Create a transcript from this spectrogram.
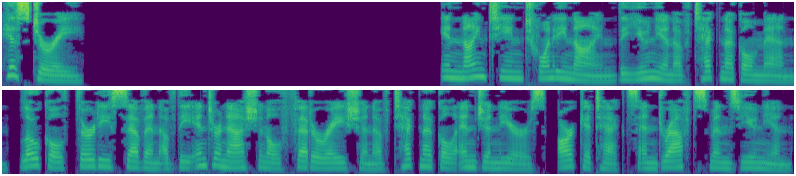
History In 1929 the Union of Technical Men, Local 37 of the International Federation of Technical Engineers, Architects and Draftsmen's Union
